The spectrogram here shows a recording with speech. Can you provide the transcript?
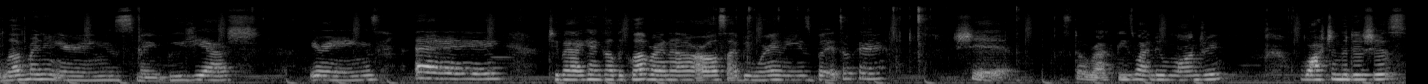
love my new earrings, my bougie ash earrings. Hey! Too bad I can't go to the club right now or else I'd be wearing these, but it's okay. Shit. I still rock these while I'm doing laundry, washing the dishes,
